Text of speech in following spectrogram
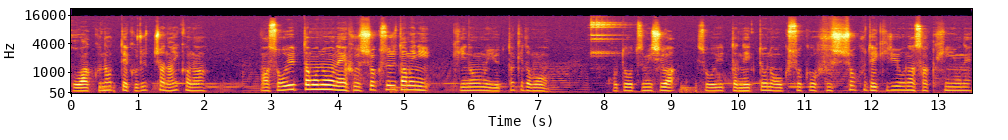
怖くなってくるっちゃないかな。まあそういったものをね払拭するために昨日も言ったけども後藤摘氏はそういったネットの憶測を払拭できるような作品をね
